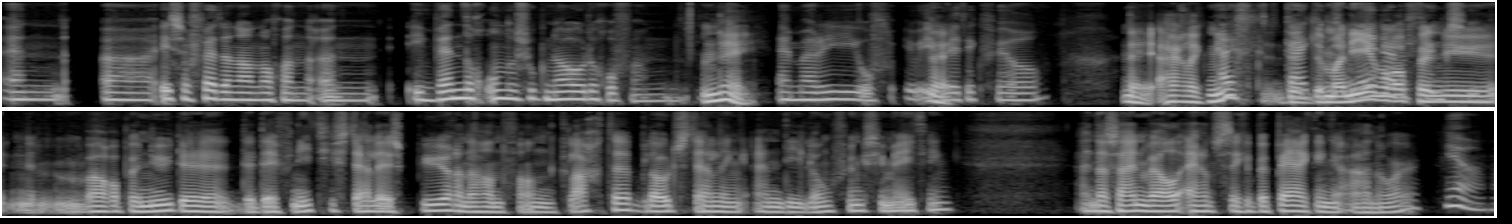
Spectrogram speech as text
En eh, is er verder dan nog een, een inwendig onderzoek nodig? Of een Nee, MRI of Nee. weet ik veel? nee eigenlijk niet. Eigenlijk de, manier waarop we, nu, waarop we nu de, de definitie stellen is puur aan de hand van klachten, blootstelling en die longfunctiemeting. En daar zijn wel ernstige beperkingen aan hoor. Ja,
